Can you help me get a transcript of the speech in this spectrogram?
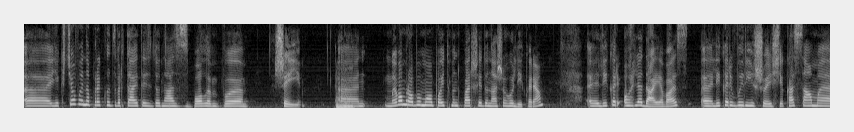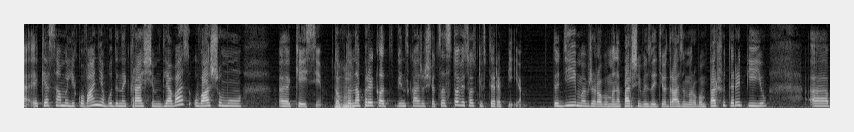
Е, якщо ви, наприклад, звертаєтесь до нас з болем в шиї, е, ми вам робимо апойтмент перший до нашого лікаря. Е, Лікар оглядає вас, е, лікар вирішує, яка саме, яке саме лікування буде найкращим для вас у вашому кейсі. Тобто, наприклад, він скаже, що це 100% терапія. Тоді ми вже робимо на першій візиті, одразу ми робимо першу терапію. Е,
